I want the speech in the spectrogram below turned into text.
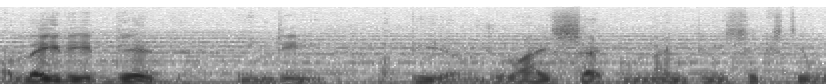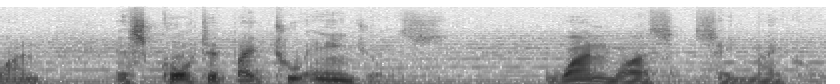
Our Lady did indeed appear on July 2nd, 1961, escorted by two angels. One was St. Michael.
